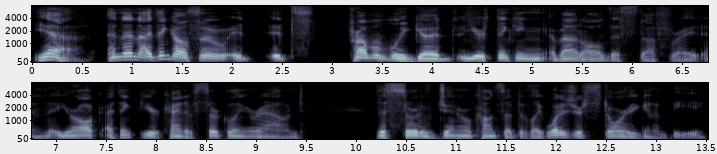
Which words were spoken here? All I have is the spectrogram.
Yeah. And then I think also it it's probably good you're thinking about all this stuff, right? And you're all I think you're kind of circling around this sort of general concept of like what is your story going to be?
